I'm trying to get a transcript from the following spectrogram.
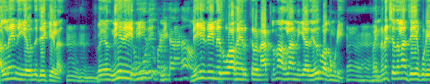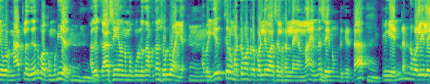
அதுலயும் நீங்க வந்து ஜெயிக்க இயலாது ம். ம். இவங்க நீதி நீதி நீதி நிர்வாகம் இருக்கிற நாட்டுல தான் அதெல்லாம் நீங்க அதை எதிர்பார்க்க முடியும். நினைச்சதெல்லாம் செய்யக்கூடிய ஒரு நாட்டுல எதிர்பார்க்க முடியாது. அது காசியம் நமக்கு உள்ளதான் அப்படிதான் சொல்லுவாங்க. அப்ப இருக்கிற மற்ற மற்ற பள்ளிவாசல்கள்ல எல்லாம் என்ன செய்யணும்னு கேட்டா. இவங்க என்னென்ன வழியில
